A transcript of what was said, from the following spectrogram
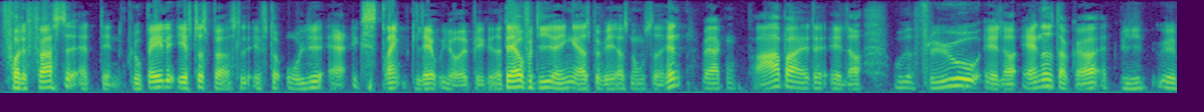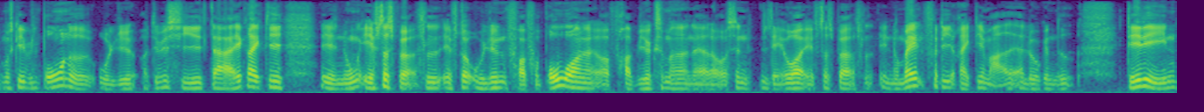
For det første, at den globale efterspørgsel efter olie er ekstremt lav i øjeblikket. Og det er jo fordi, at ingen af os bevæger os nogen steder hen, hverken på arbejde eller ud at flyve eller andet, der gør, at vi øh, måske vil bruge noget olie. Og det vil sige, at der er ikke rigtig øh, nogen efterspørgsel efter olien fra forbrugerne og fra virksomhederne er der også en lavere efterspørgsel end normalt, fordi rigtig meget er lukket ned. Det er det ene.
